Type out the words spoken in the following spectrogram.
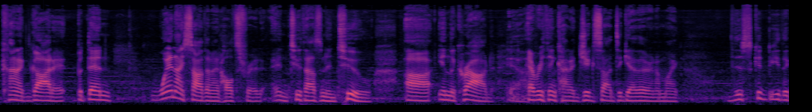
kind of got it. But then when I saw them at Hultsfred in 2002 uh, in the crowd, Yeah. everything kind of jigsawed together. And I'm like, this could be the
